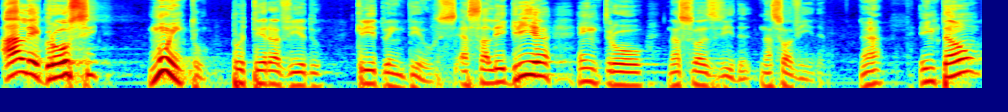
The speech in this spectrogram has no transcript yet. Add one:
alegrou-se muito por ter havido crido em Deus. Essa alegria entrou nas suas vidas, na sua vida. Né? Então,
